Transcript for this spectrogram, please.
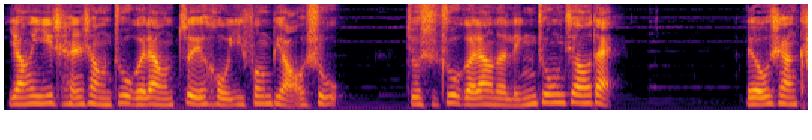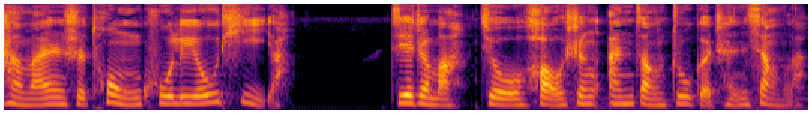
杨仪呈上诸葛亮最后一封表书，就是诸葛亮的临终交代。刘禅看完是痛哭流涕呀。接着嘛，就好生安葬诸葛丞相了。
